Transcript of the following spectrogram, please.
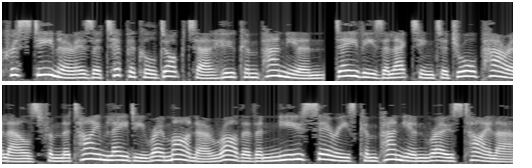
Christina is a typical Doctor Who companion, Davies electing to draw parallels from the time Lady Romana rather than new series companion Rose Tyler.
